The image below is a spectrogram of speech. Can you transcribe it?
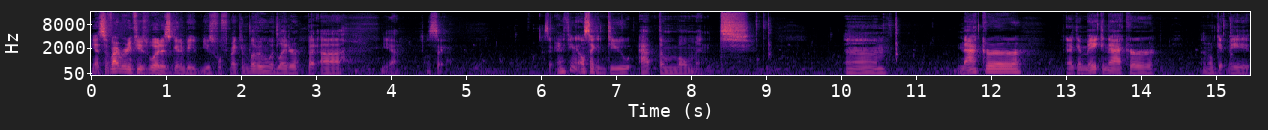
yeah, so vibrant infused wood is going to be useful for making living wood later, but uh, yeah, let's see. Is there anything else I can do at the moment? Um, Knacker. I can make Knacker. And it'll get me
